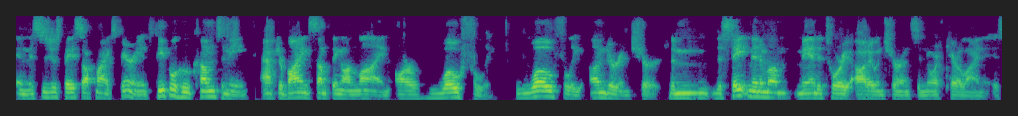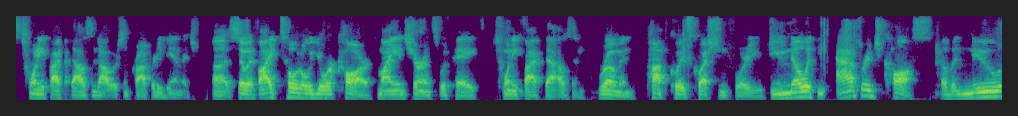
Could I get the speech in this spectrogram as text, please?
and this is just based off my experience, people who come to me after buying something online are woefully woefully underinsured. The, the state minimum mandatory auto insurance in North Carolina is $25,000 in property damage. Uh, so if I total your car, my insurance would pay 25,000. Roman, pop quiz question for you. Do you know what the average cost of a new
